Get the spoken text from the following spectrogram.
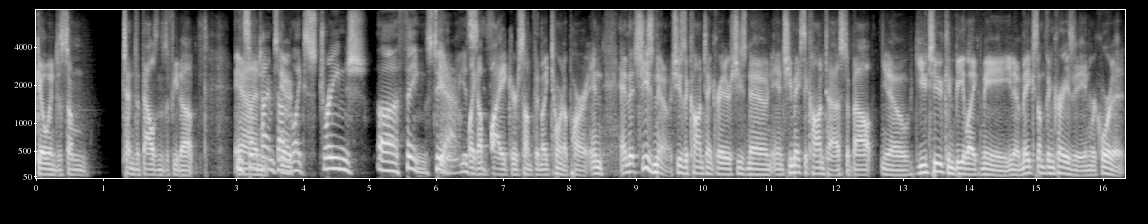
go into some tens of thousands of feet up. and, sometimes you out of like strange uh things too. yeah, It's- like a bike or something like torn apart, and and that she's known. She's a content creator. She's known, and she makes a contest about you know you too can be like me. You know, make something crazy and record it.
